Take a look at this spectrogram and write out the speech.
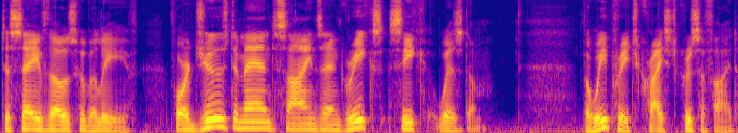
to save those who believe. For Jews demand signs and Greeks seek wisdom. But we preach Christ crucified,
